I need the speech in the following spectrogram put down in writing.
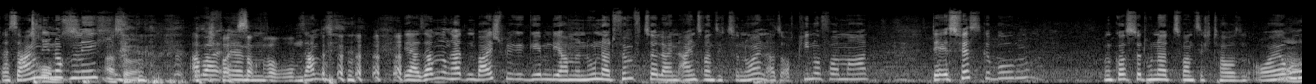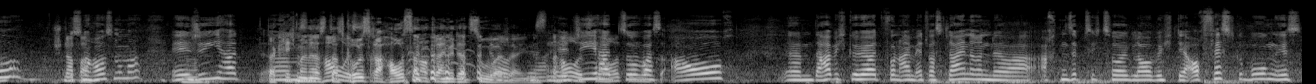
Das sagen die noch Trums? nicht. Ach so. Aber Ich weiß ähm, warum. Sam ja, Samsung hat ein Beispiel gegeben, die haben einen 105 Zoll, einen 21 zu 9, also auch Kinoformat. Der ist festgebogen und kostet 120.000 Euro. Das ist Schnapper. eine Hausnummer. LG hat Da kriegt ähm, man das, das Haus. größere Haus dann auch gleich mit dazu wahrscheinlich. Das ist Ne? ein Haus, LG hat sowas auch. Ähm, da habe ich gehört von einem etwas kleineren, der war 78 Zoll, glaube ich, der auch festgebogen ist.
